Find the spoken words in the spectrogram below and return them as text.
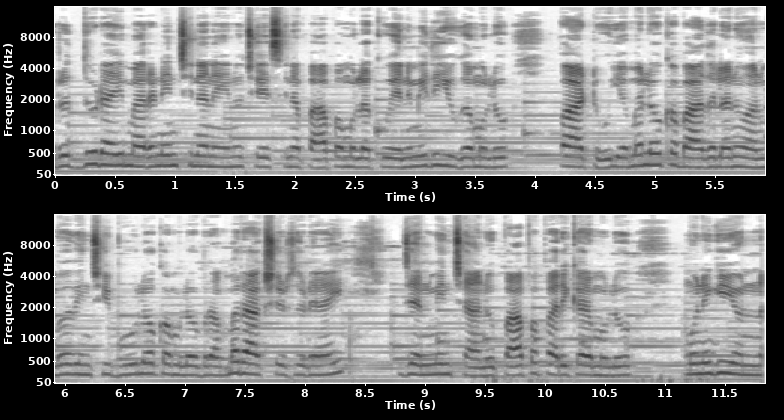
వృద్ధుడై మరణించిన నేను చేసిన పాపములకు ఎనిమిది యుగములు పాటు యమలోక బాధలను అనుభవించి భూలోకంలో బ్రహ్మరాక్షసుడినై జన్మించాను. పాప పరికరములు మునిగియున్న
